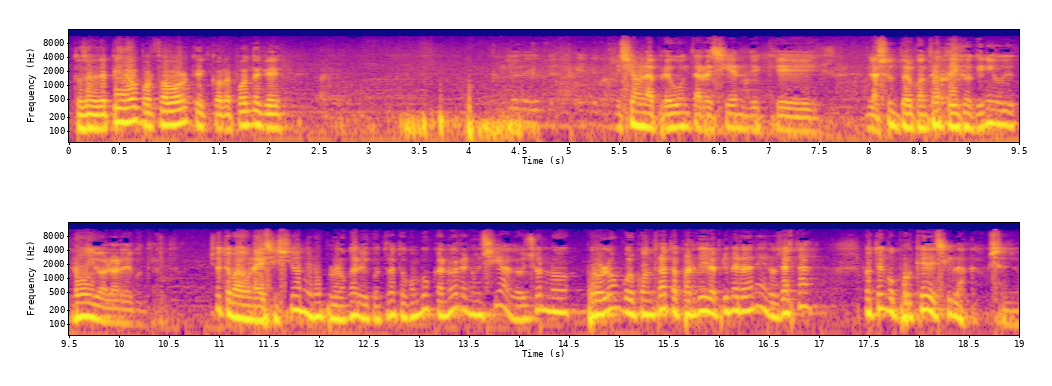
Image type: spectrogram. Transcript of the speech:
Entonces le pido, por favor, que corresponde que... Me hicieron la pregunta recién de que el asunto del contrato dijo que no iba a hablar del contrato. Yo he tomado una decisión de no prolongar el contrato con Boca, no he renunciado, yo no prolongo el contrato a partir del primero de enero, ya está. No tengo por qué decir las causas yo.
